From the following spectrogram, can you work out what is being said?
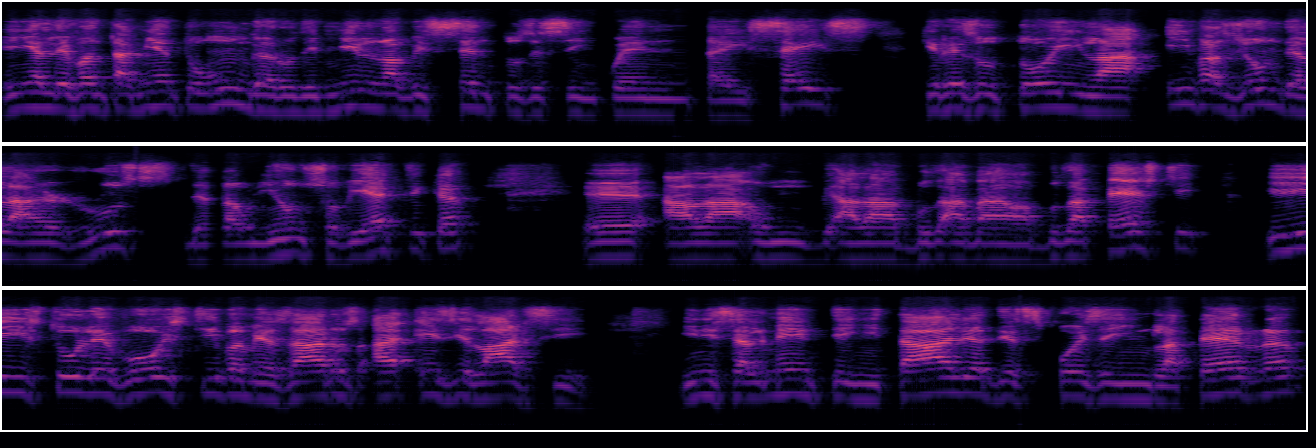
em el levantamento húngaro de 1956, que resultou em la invasão da Rússia, da União Soviética, eh, a, la, um, a, la, a Budapeste, e isto levou Steve Mesaros a exilar-se, inicialmente em Itália, depois em Inglaterra,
